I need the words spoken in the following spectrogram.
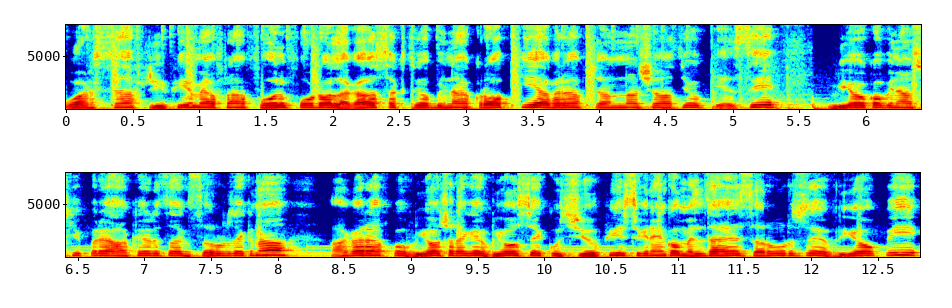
व्हाट्सएप जी में अपना फुल फ़ोटो लगा सकते हो बिना क्रॉप किए। अगर आप जानना चाहते हो कैसे वीडियो को बिना स्किप करें आखिर तक ज़रूर देखना। अगर आपको वीडियो अच्छा लगे, वीडियो से कुछ भी सीखने को मिलता है, ज़रूर से वीडियो पे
